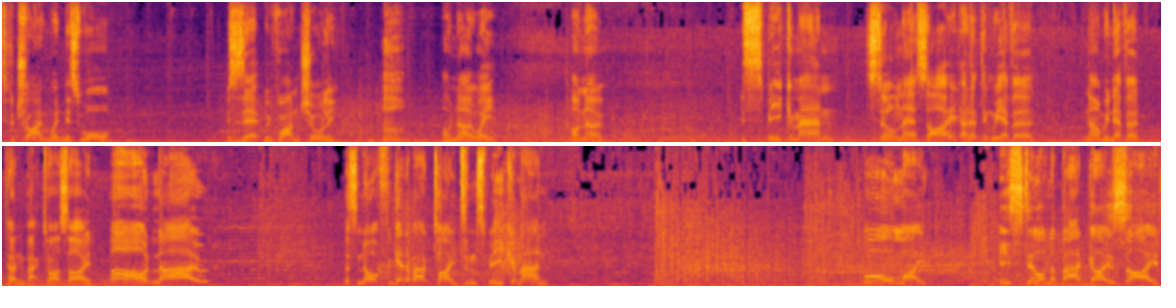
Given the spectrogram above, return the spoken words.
to try and win this war. This is it. We've won, surely. oh, no. Wait. Oh, no. Is Speaker Man still on their side? I don't think we ever... No, we never turned back to our side. Oh, no! Let's not forget about Titan Speaker Man. Oh, my... He's still on the bad guy's side.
